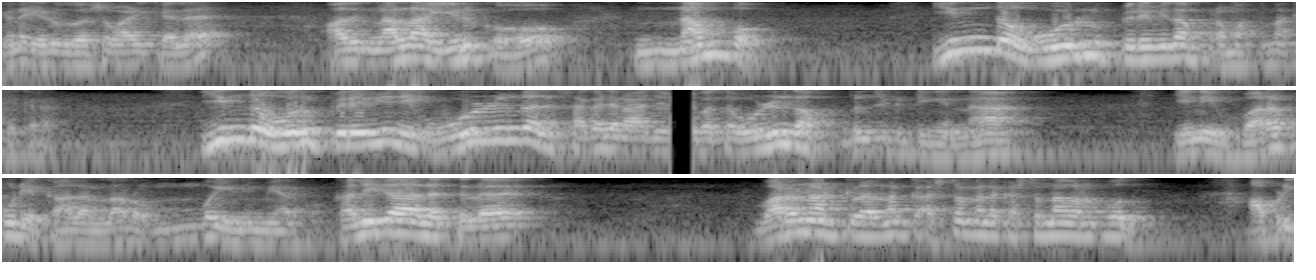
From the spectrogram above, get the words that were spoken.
ஏன்னா எழுபது வருஷம் வாழ்க்கையில் அதுக்கு நல்லா இருக்கோ நம்ப. இந்த ஒரு பிறவி தான் பிரமாத்தமாக கேட்குறேன் இந்த ஒரு பிறவியை நீங்கள் ஒழுங்காக அந்த சகஜ ராஜயோகத்தை ஒழுங்காக புரிஞ்சுக்கிட்டீங்கன்னா இனி வரக்கூடிய காலம்லாம் ரொம்ப இனிமையாக இருக்கும். கலிகாலத்தில் வர நாட்களெல்லாம் கஷ்டம் மேலே கஷ்டம் தான் வரப்போகுது. அப்படி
